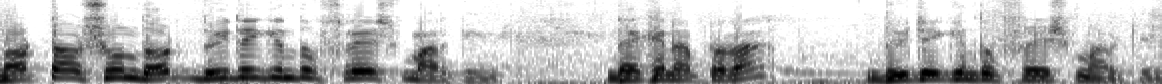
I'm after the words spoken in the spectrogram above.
নটটাও সুন্দর দুইটাই কিন্তু ফ্রেশ মার্কিং দেখেন আপনারা দুইটাই কিন্তু ফ্রেশ মার্কিং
